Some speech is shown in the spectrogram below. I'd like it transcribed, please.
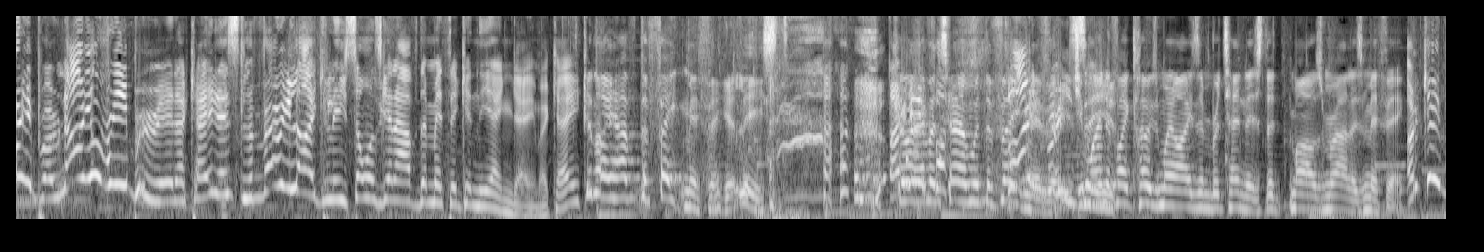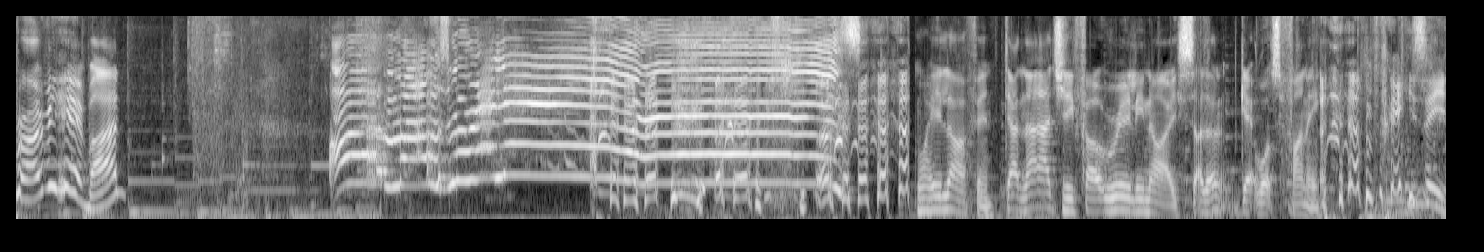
worry, bro. Now you're rebooting, okay? It's very likely someone's gonna have the mythic in the end game, okay? Can I have the fake mythic at least? Can I have a turn with the fake fine, mythic? Do you mind if I close my eyes and pretend it's the Miles Morales mythic? Okay, bro, over here, man. Oh, Miles Morales! Why are you laughing? Dan, that actually felt really nice. I don't get what's funny. I'm crazy,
